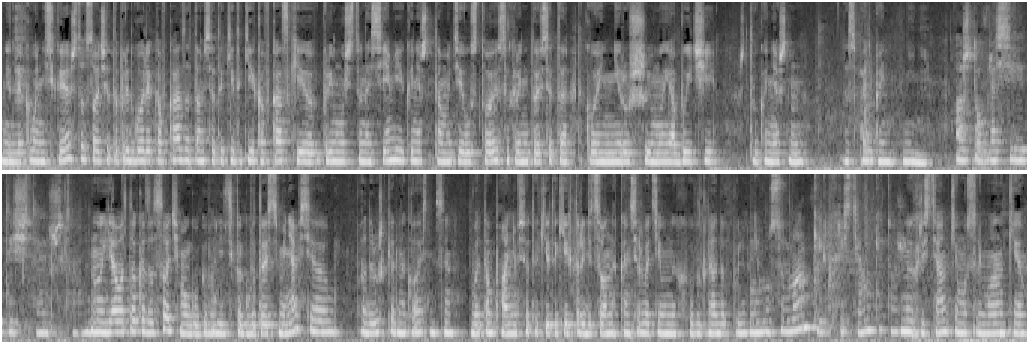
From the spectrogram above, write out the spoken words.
ни для кого не секрет, что Сочи – это предгорье Кавказа, там все таки такие кавказские преимущественно семьи, и, конечно, там эти устои сохранить, то есть это такой нерушимый обычай, что, конечно, до свадьбы ни-ни. А что в России ты считаешь, что? Ну, я вот только за Сочи могу говорить, как бы, то есть у меня все подружки, одноклассницы. В этом плане все таки таких традиционных консервативных взглядов были. Не мусульманки или христианки тоже? Ну и христианки, и мусульманки.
